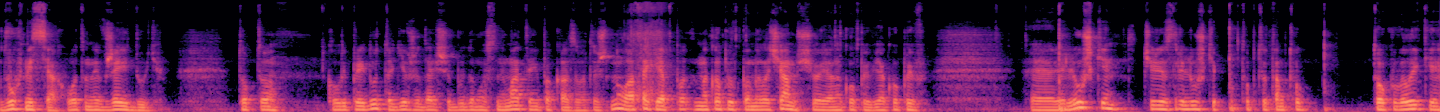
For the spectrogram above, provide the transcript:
в двох місцях. От вони вже йдуть. Тобто, коли прийдуть, тоді вже далі будемо знімати і показувати. Ну, а так я накопив по мелочам, що я накопив. Я купив релюшки через релюшки, тобто там ток, ток великий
